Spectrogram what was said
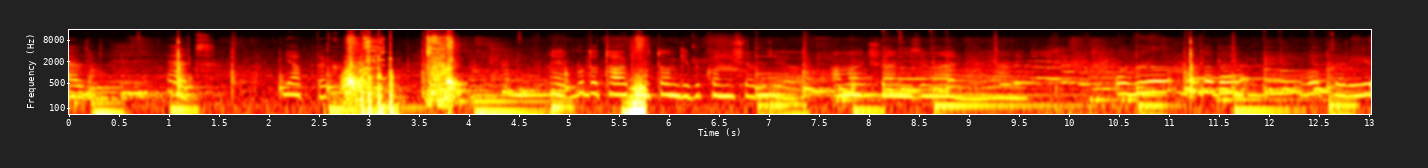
Geldik. Evet. Yaptık. Evet bu da Tom gibi konuşabiliyor. Ama şu an izin vermiyor yani. Oluyor. Burada da lottery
